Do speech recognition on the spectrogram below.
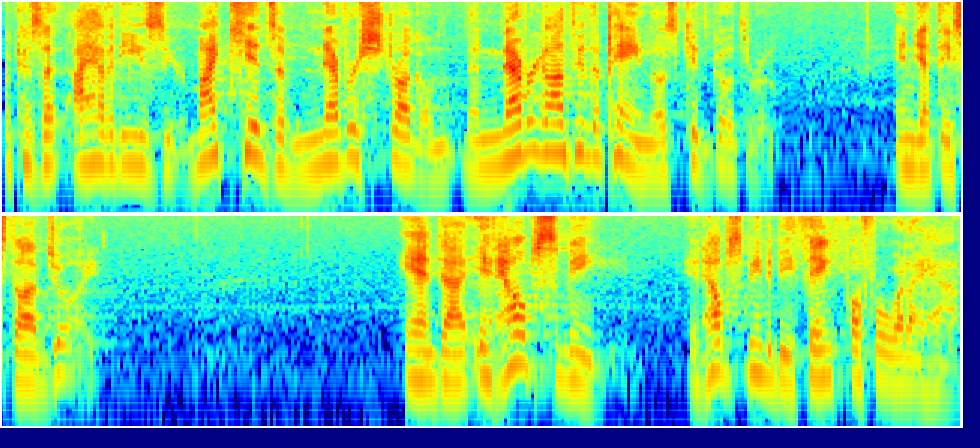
because I have it easier. My kids have never struggled, they've never gone through the pain those kids go through, and yet they still have joy. And uh, it helps me. It helps me to be thankful for what I have.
